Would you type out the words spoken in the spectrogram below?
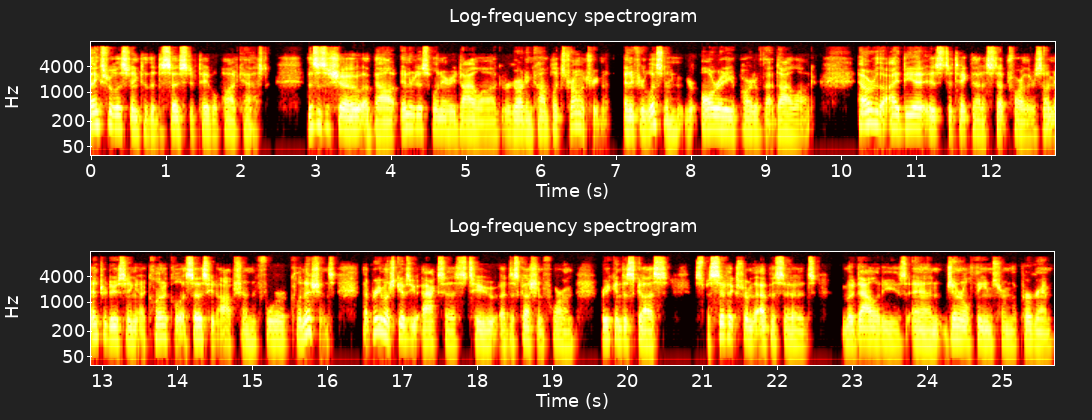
Thanks for listening to the Dissociative Table podcast. This is a show about interdisciplinary dialogue regarding complex trauma treatment. And if you're listening, you're already a part of that dialogue. However, the idea is to take that a step farther. So I'm introducing a clinical associate option for clinicians that pretty much gives you access to a discussion forum where you can discuss specifics from the episodes, modalities, and general themes from the program.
